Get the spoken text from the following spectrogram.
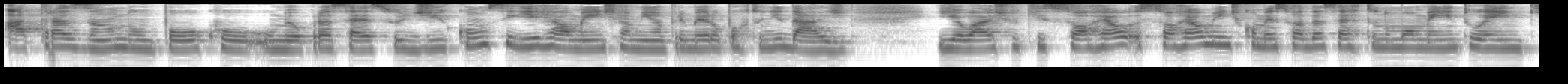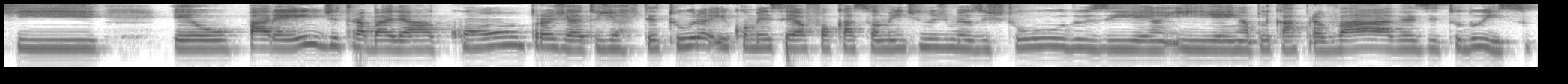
atrasando um pouco o meu processo de conseguir realmente a minha primeira oportunidade. E eu acho que só, real, só realmente começou a dar certo no momento em que eu parei de trabalhar com projetos de arquitetura e comecei a focar somente nos meus estudos e, e em aplicar para vagas e tudo isso.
